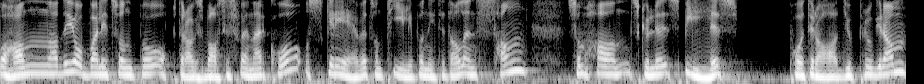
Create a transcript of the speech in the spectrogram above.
Og han hadde jobba litt sånn på oppdragsbasis for NRK og skrevet sånn tidlig på 90-tallet en sang som han skulle spilles på et radioprogram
